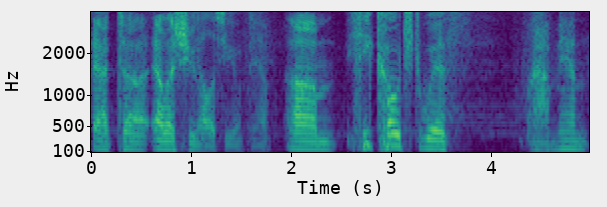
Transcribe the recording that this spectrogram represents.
at uh, LSU. LSU, yeah. Um, he coached with, wow, man,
